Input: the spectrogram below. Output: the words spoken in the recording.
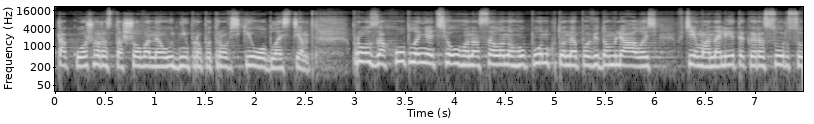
також розташоване у Дніпропетровській області. Про захоплення цього населеного пункту не повідомлялось. Втім, аналітики ресурсу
